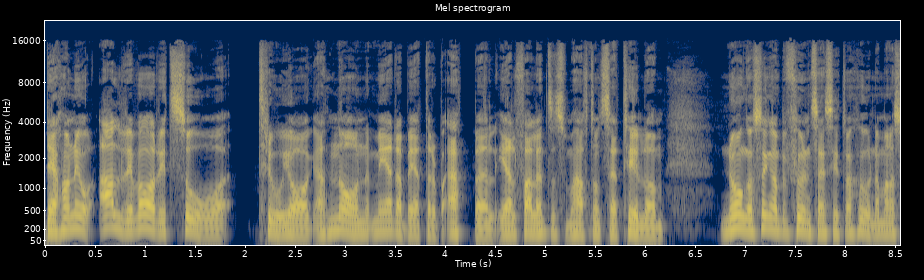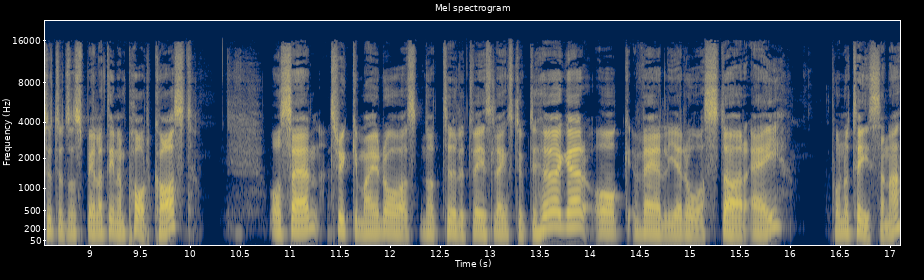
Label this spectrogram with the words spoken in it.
Det har nog aldrig varit så tror jag att någon medarbetare på Apple, i alla fall inte som har haft något att säga till om, någonsin har befunnit sig i en situation där man har suttit och spelat in en podcast. Och sen trycker man ju då naturligtvis längst upp till höger och väljer då stör ej på notiserna.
